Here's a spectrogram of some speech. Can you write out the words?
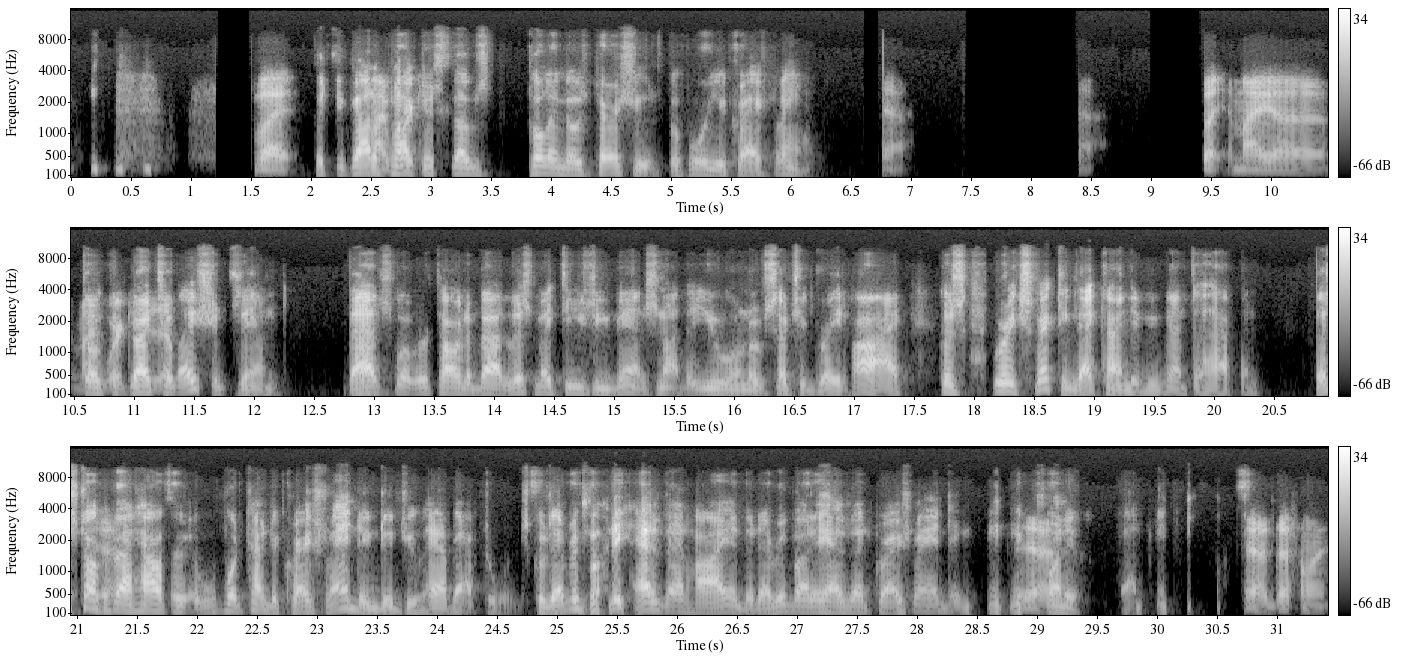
but but you got to practice those pulling those parachutes before you crash land. Yeah. Yeah. But my uh my So work ended up- congratulations, then. That's what we're talking about. Let's make these events. Not that you were on such a great high, because we're expecting that kind of event to happen. Let's talk Yeah. about how the what kind of crash landing did you have afterwards? Because everybody has that high, and then everybody has that crash landing. Yeah. Funny. yeah, definitely.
